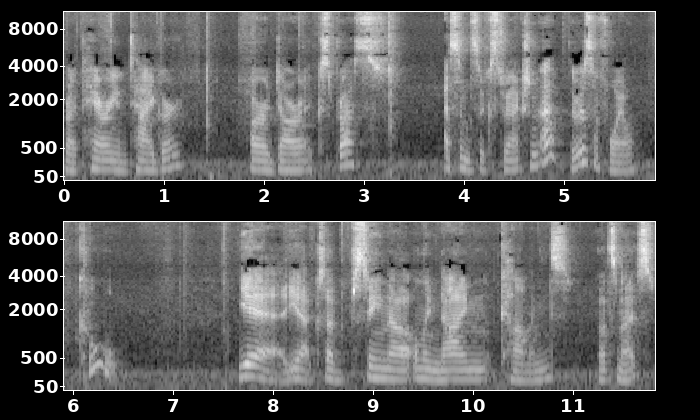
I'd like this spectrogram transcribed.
Riparian Tiger, Aradara Express, Essence Extraction. Ah, there is a foil. Cool. Yeah, yeah, because I've seen uh, only nine commons. That's nice.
